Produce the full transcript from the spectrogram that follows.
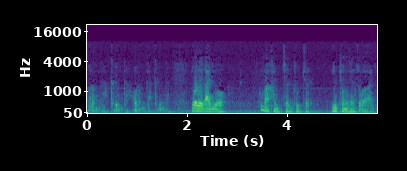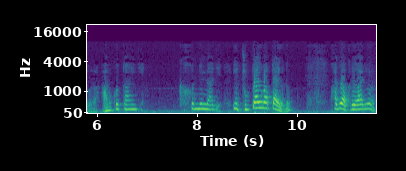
옳은가 그런가 옳은가 그런가? 요래 가지고 그만 한철 두철 일평생 쏘아가지고는 아무것도 아니지. 큰일 나지. 이거 아니고 밥도 아니거든. 화두가 그래가지고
